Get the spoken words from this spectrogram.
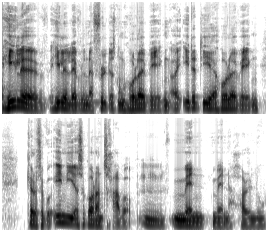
hele, hele levelen er fyldt af sådan nogle huller i væggen, og et af de her huller i væggen kan du så gå ind i, og så går der en trappe op. Mm. Men, men hold nu.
